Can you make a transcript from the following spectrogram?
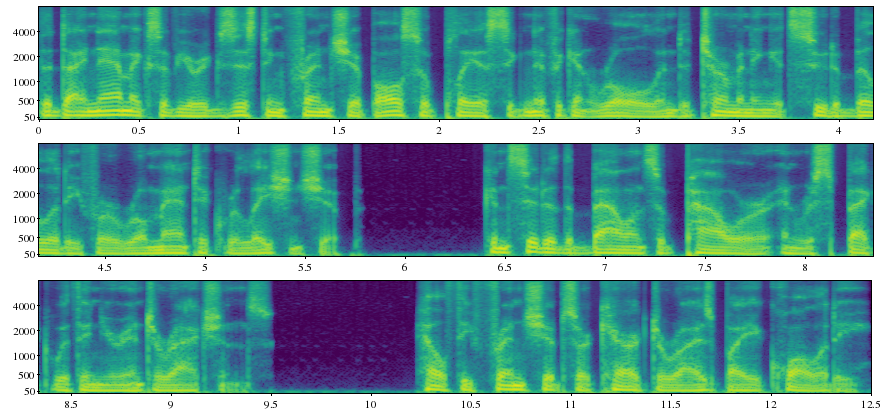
The dynamics of your existing friendship also play a significant role in determining its suitability for a romantic relationship. Consider the balance of power and respect within your interactions. Healthy friendships are characterized by equality,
